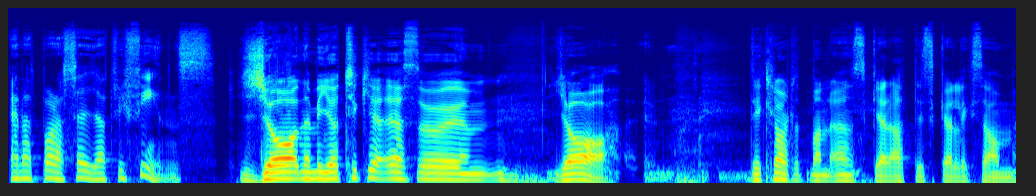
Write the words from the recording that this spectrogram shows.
än att bara säga att vi finns? Ja, nej men jag tycker alltså, ehm, ja, det är klart att man önskar att det ska liksom,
